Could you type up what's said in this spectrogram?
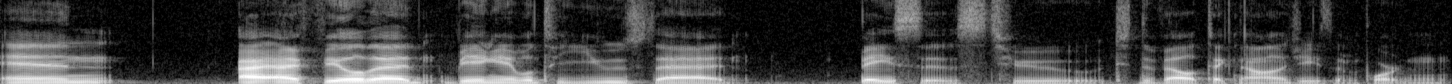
And I, I feel that being able to use that basis to, to develop technology is important.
